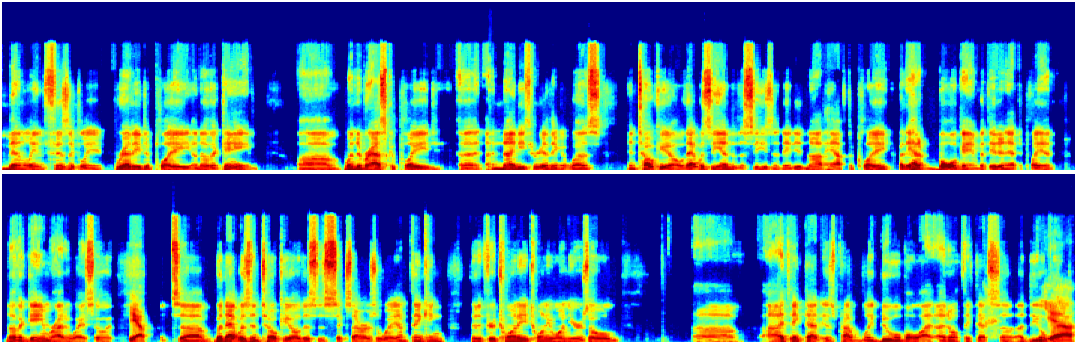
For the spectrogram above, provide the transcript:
mentally and physically ready to play another game. Um, when Nebraska played uh, in '93, I think it was in Tokyo, that was the end of the season. They did not have to play, but they had a bowl game, but they didn't have to play another game right away. So it, yeah, it's, uh, but that was in Tokyo. This is six hours away. I'm thinking that if you're 20, 21 years old, uh, I think that is probably doable. I, I don't think that's a, a deal. Yeah,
